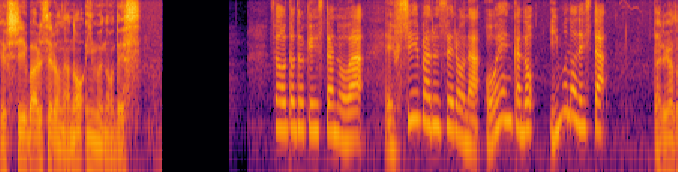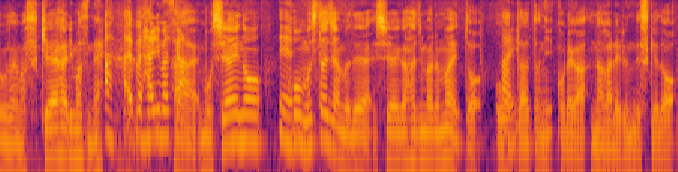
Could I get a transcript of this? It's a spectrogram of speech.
FC バルセロナのイムノです。さあお届けしたのは FC バルセロナ応援歌のイムノでした。ありがとうございます。気合入りますね。あ、やっぱり入りますか。はい、もう試合のホームスタジアムで試合が始まる前と終わった後にこれが流れるんですけど、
